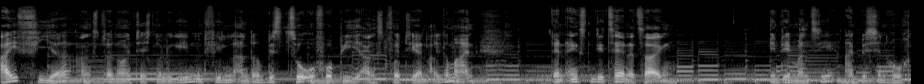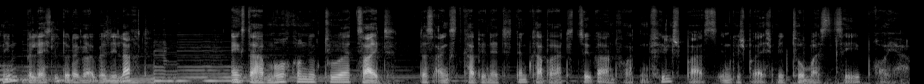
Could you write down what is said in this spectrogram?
I4, Angst vor neuen Technologien und vielen anderen, bis Zoophobie, Angst vor Tieren allgemein. Den Ängsten die Zähne zeigen, indem man sie ein bisschen hochnimmt, belächelt oder gar über sie lacht. Ängste haben Hochkonjunktur, Zeit, das Angstkabinett dem Kabarett zu überantworten. Viel Spaß im Gespräch mit Thomas C. Breuer.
